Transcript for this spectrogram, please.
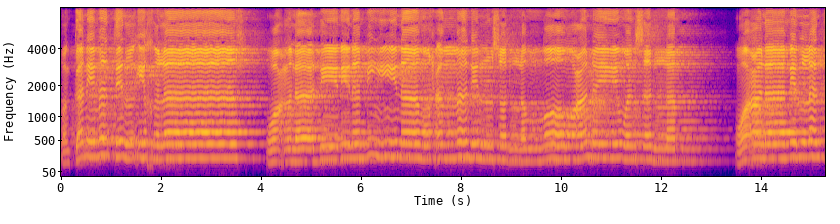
وكلمة الإخلاص وعلى دين نبينا محمد صلى الله عليه وسلم وعلى ملة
